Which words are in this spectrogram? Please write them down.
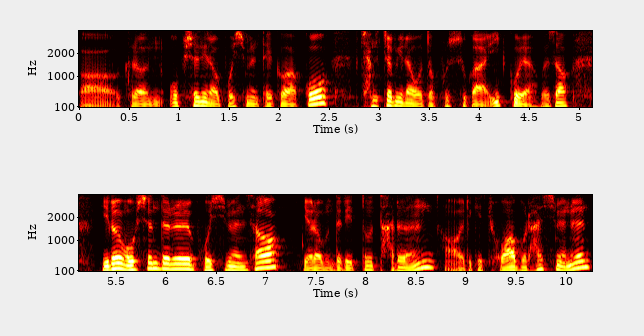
어, 그런 옵션이라고 보시면 될 것 같고 장점이라고도 볼 수가 있고요. 그래서 이런 옵션들을 보시면서 여러분들이 또 다른 어, 이렇게 조합을 하시면은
